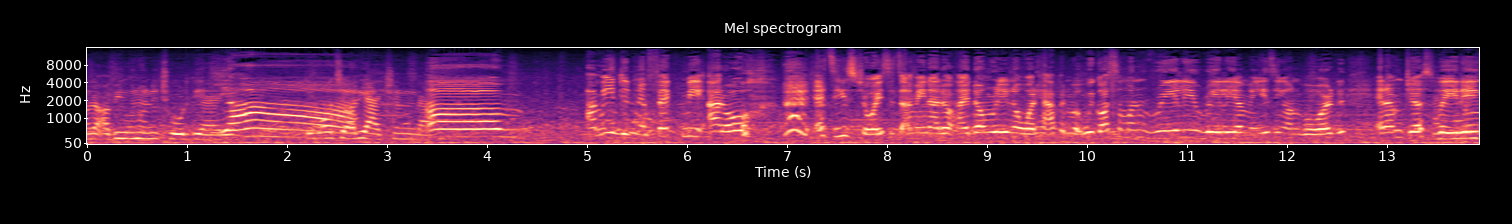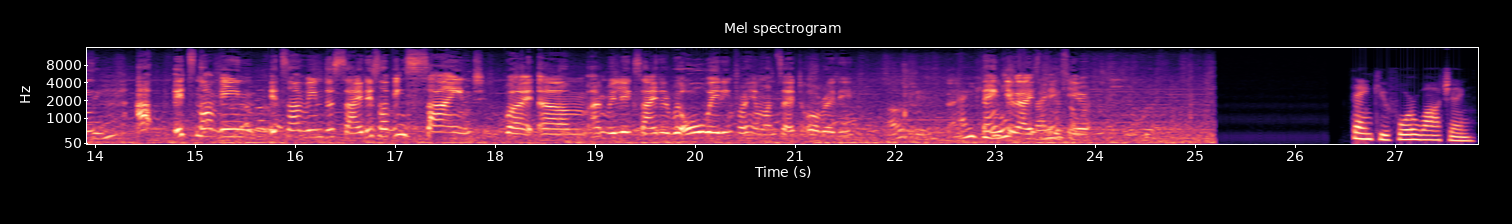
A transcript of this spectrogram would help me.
मतलब अभी उन्होंने छोड़ दिया है Yeah. तो what's your reaction on that? Um, I mean, it didn't affect me at all. it's his choice. It's, I mean, I don't, I don't really know what happened, but we got someone really, really amazing on board, and I'm just waiting. Amazing? Uh, it's not being, it's not being decided. It's not being signed, but um, I'm really excited. We're all waiting for him on set already. okay, thank you. Thank you, guys. Thank Thank, you you. so Thank you for watching.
